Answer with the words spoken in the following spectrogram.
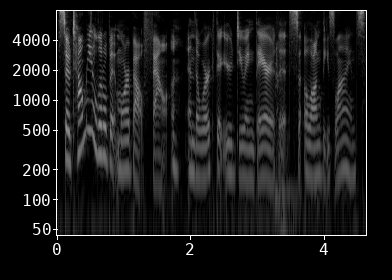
So tell me a little bit more about Fount and the work that you're doing there that's along these lines.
